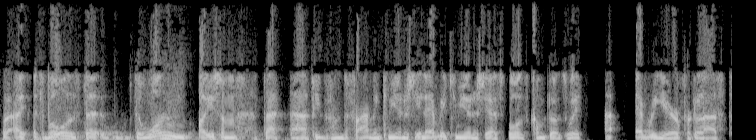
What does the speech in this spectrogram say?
Well, I, I suppose the the one item that uh, people from the farming community and every community, I suppose, come to us with uh, every year for the last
